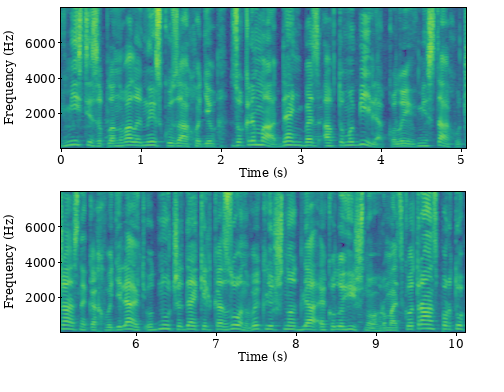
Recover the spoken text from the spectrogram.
В місті запланували низку заходів, зокрема День без автомобіля, коли в містах-учасниках виділяють одну чи декілька зон виключно для екологічного громадського транспорту,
